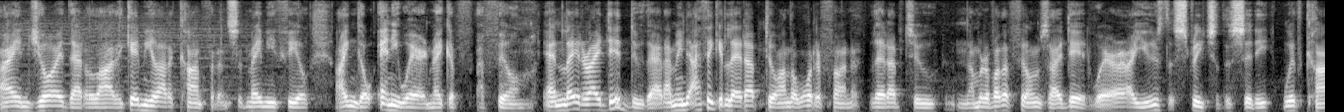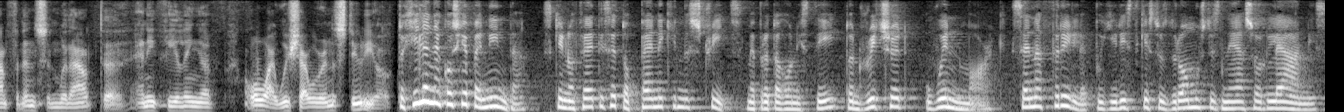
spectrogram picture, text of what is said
I enjoyed that a lot. It gave me a lot of confidence. It made me feel I can go anywhere and make a, a film. And later I did do that. I mean, I think it led up to On the Waterfront, it led up to a number of other films I did where I used the streets of the city with confidence and without uh, any feeling of Oh, I wish I were in the studio. Το 1950 σκηνοθέτησε το Panic in the Streets με πρωταγωνιστή τον Richard Winmark σε ένα θρίλερ που γυρίστηκε στους δρόμους της Νέας Ορλεάνης.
